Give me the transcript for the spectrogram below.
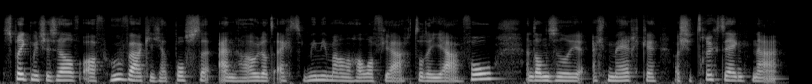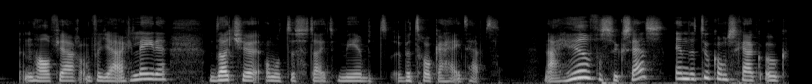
Spreek met jezelf af hoe vaak je gaat posten en hou dat echt minimaal een half jaar tot een jaar vol. En dan zul je echt merken, als je terugdenkt naar een half jaar of een jaar geleden, dat je ondertussen tijd meer betrokkenheid hebt. Nou, heel veel succes. In de toekomst ga ik ook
